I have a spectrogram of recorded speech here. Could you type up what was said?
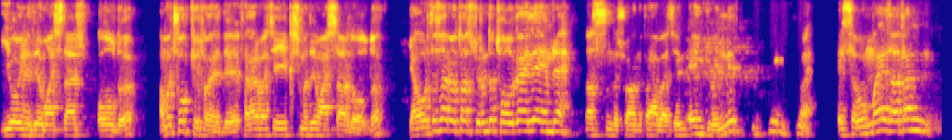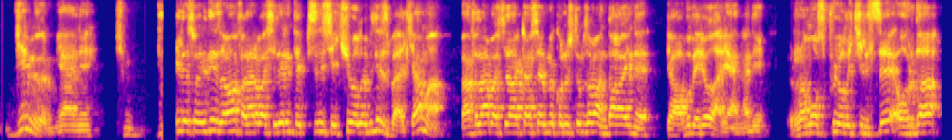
İyi oynadığı maçlar oldu. Ama çok kötü oynadığı, Fenerbahçe'ye yakışmadığı maçlar da oldu. Ya orta saha rotasyonunda Tolga ile Emre aslında şu anda Fenerbahçe'nin en güvenilir ismi. E savunmaya zaten girmiyorum yani. Şimdi bu şekilde söylediğin zaman Fenerbahçelerin tepkisini çekiyor olabiliriz belki ama ben Fenerbahçeli arkadaşlarımla konuştuğum zaman da aynı cevabı veriyorlar yani. Hani Ramos Puyol ikilisi orada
